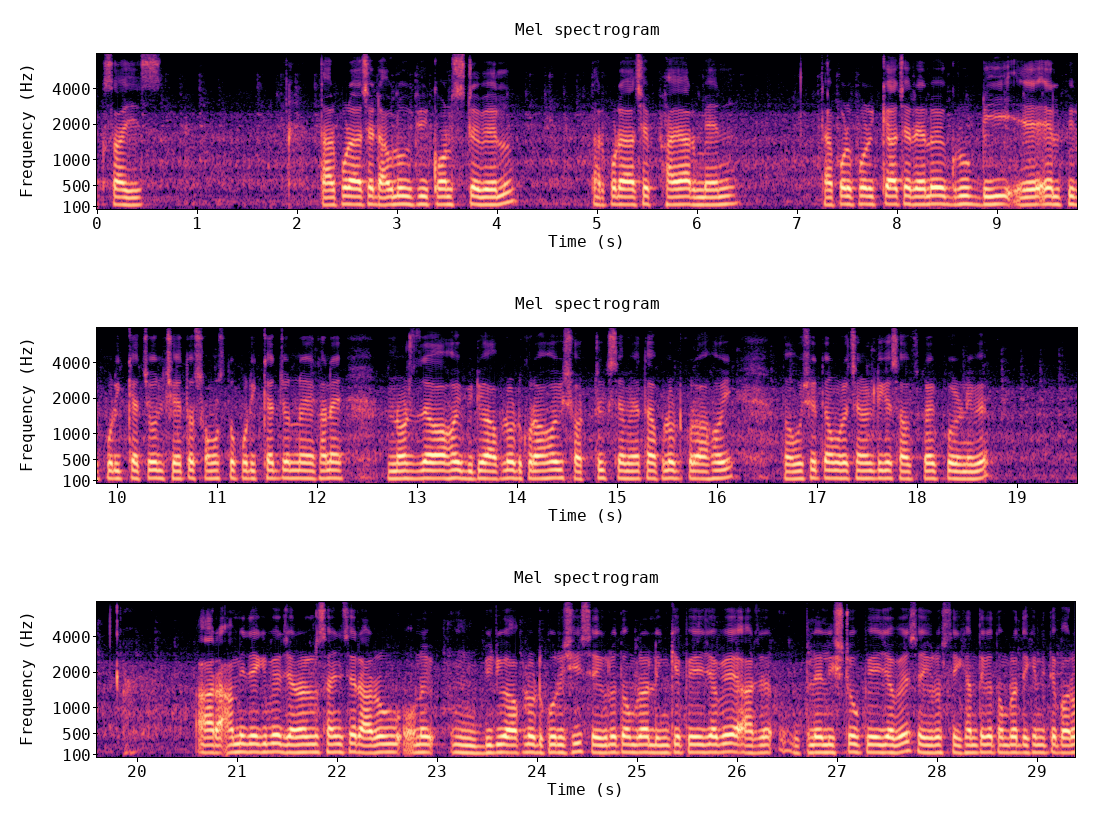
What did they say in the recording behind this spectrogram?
এক্সাইজ তারপরে আছে ডাব্লিউপি কনস্টেবল তারপরে আছে ফায়ারম্যান তারপরে পরীক্ষা আছে রেলওয়ে গ্রুপ ডি এএলপির পরীক্ষা চলছে। তো সমস্ত পরীক্ষার জন্য এখানে নোটস দেওয়া হয় ভিডিও আপলোড করা হয় শর্ট ট্রিক্সে ম্যাথ আপলোড করা হয়। তো অবশ্যই তোমরা চ্যানেলটিকে সাবস্ক্রাইব করে নেবে। আর আমি দেখবে জেনারেল সায়েন্সের আরও অনেক ভিডিও আপলোড করেছি। সেগুলো তোমরা লিঙ্কে পেয়ে যাবে আর প্লে লিস্টেও পেয়ে যাবে। সেগুলো সেইখান থেকে তোমরা দেখে নিতে পারো।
